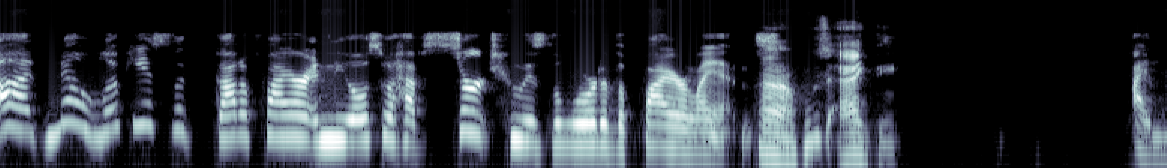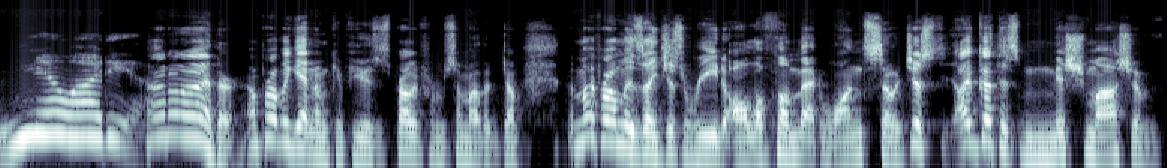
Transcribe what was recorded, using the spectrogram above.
Uh, no, Loki is the god of fire, and you also have Surt, who is the lord of the Firelands. Oh, who's Agni? I have no idea. I don't know either. I'm probably getting them confused. It's probably from some other dumb. My problem is I just read all of them at once, so it just I've got this mishmash of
